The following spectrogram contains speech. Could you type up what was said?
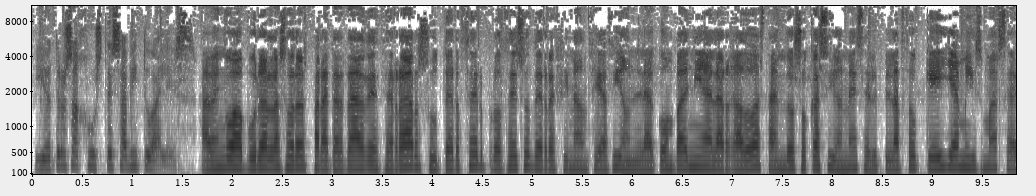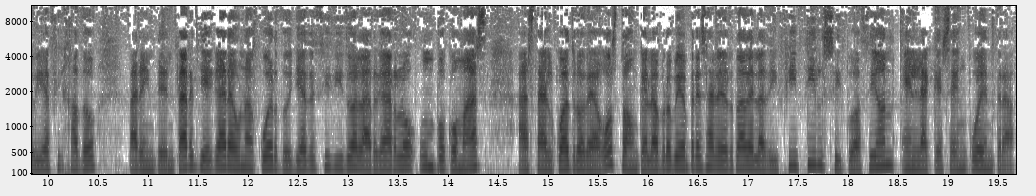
y otros ajustes habituales. Avengo apurar las horas para tratar de cerrar su tercer proceso de refinanciación. La compañía ha alargado hasta en dos ocasiones el plazo que ella misma se había fijado para intentar llegar a un acuerdo y ha decidido alargarlo un poco más hasta el 4 de agosto, aunque la propia empresa alerta de la difícil situación en la que se encuentra.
